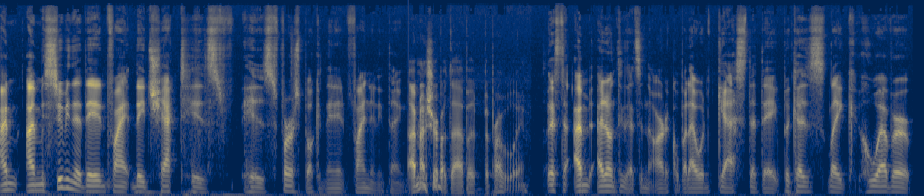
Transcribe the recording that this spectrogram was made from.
I'm I'm assuming that they didn't find they checked his his first book and they didn't find anything. I'm not sure about that, but but probably. That's I'm I don't think that's in the article, but I would guess that they because like whoever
